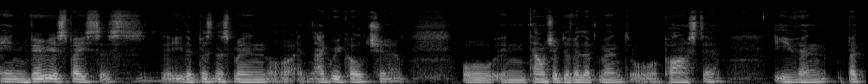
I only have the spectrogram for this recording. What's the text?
in various spaces, either businessmen or in agriculture or in township development or pastor even but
